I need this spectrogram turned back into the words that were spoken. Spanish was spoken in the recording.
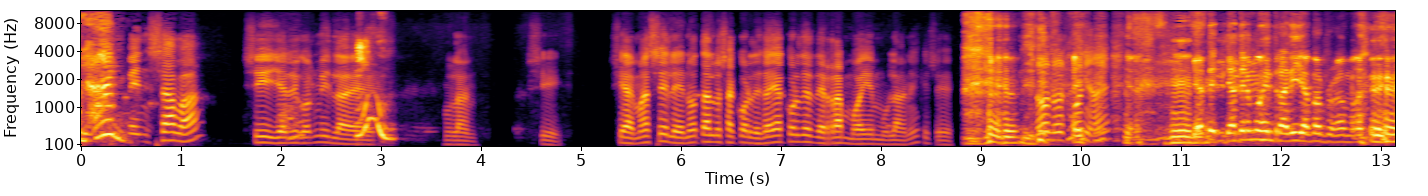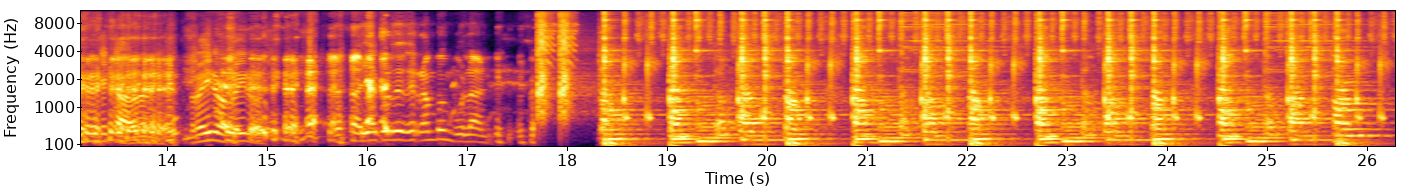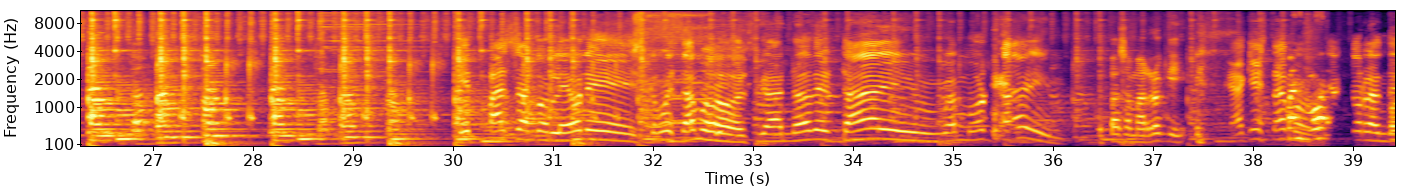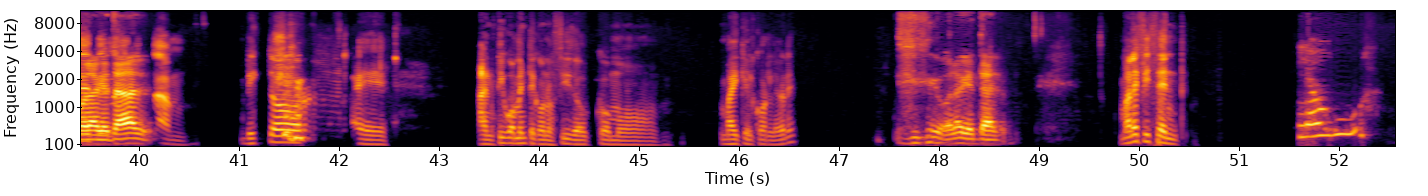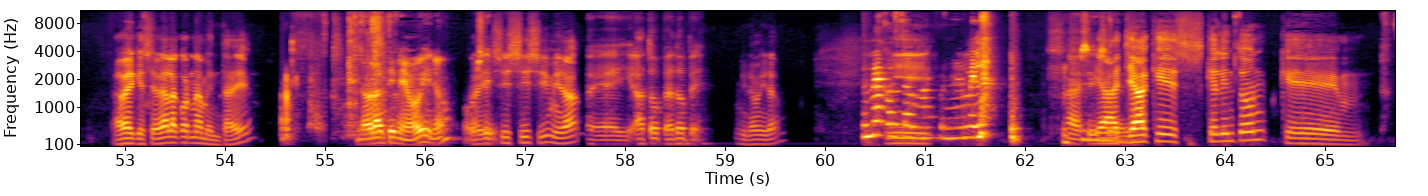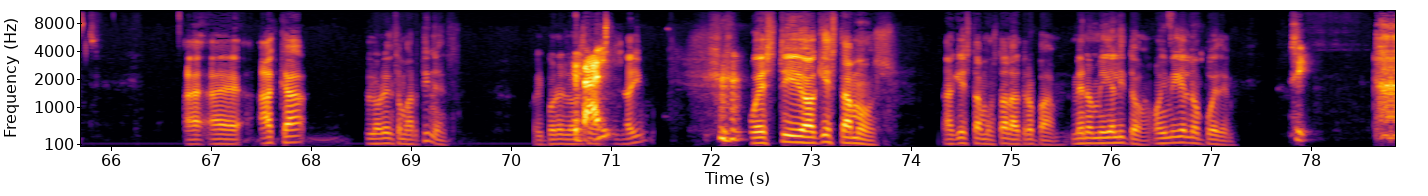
Mulan. Pensaba, sí, Jerry Goldsmith la de Mm. Mulan, sí. Sí, además se le notan los acordes. Hay acordes de Rambo ahí en Mulan, ¿eh? Que se... No, no es coña, ¿eh? ya, te- ya tenemos entradilla para el programa. Qué cabrón. ¿eh? Reíros, reíros. Hay acordes de Rambo en Mulan. Corleones? ¿Cómo estamos? Another time, one more time. ¿Qué pasa, Marroquí? Aquí estamos. Víctor Randet. Hola, ¿qué tal? Víctor, eh, antiguamente conocido como Michael Corleone. Hola, ¿qué tal? Maleficent. Hello. A ver, que se vea la cornamenta, ¿eh? No la tiene hoy, ¿no? ¿O Ahí, Pues sí? sí, sí, sí, mira, Ay, a tope, a tope. mira, mira. No me ha costado Y- más ponérmela. Ah, sí, y sí, a sí. Jack Skellington, que mm, a, a- acá Lorenzo Martínez. Pone Lorenzo tal? Ahí. Pues tío, aquí estamos. Aquí estamos, toda la tropa. Menos Miguelito. Hoy Miguel no puede. Sí.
